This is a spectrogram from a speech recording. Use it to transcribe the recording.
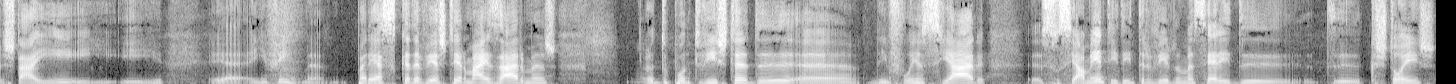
está aí e, e enfim, parece cada vez ter mais armas do ponto de vista de, de influenciar socialmente e de intervir numa série de, de questões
